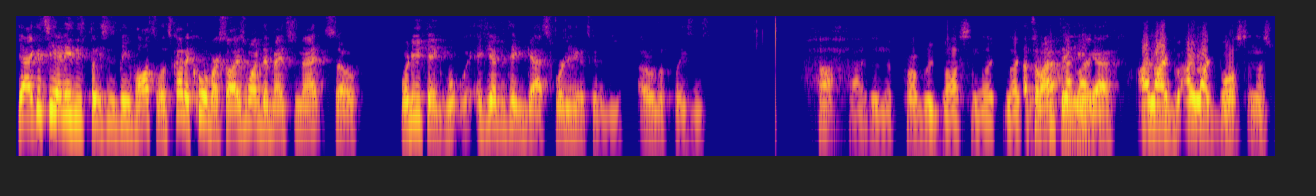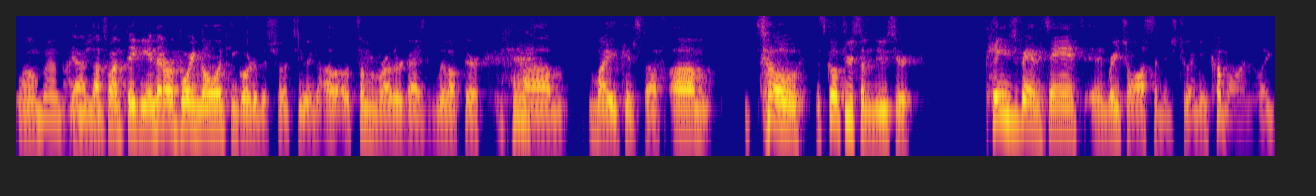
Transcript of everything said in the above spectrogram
yeah, I can see any of these places being possible. It's kind of cool, Marcel. I just wanted to mention that. So, what do you think? If you had to take a guess, where do you think it's going to be out of those places? Huh, I don't know. Probably Boston. Like, like That's what I'm thinking. I like, yeah, I like, I like Boston as well, man. I yeah, mean, that's what I'm thinking. And then our boy Nolan can go to the show too, and uh, some of our other guys live up there, um, Mike and stuff. Um, so let's go through some news here. Paige VanZant and Rachel Ostovich too. I mean, come on, like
